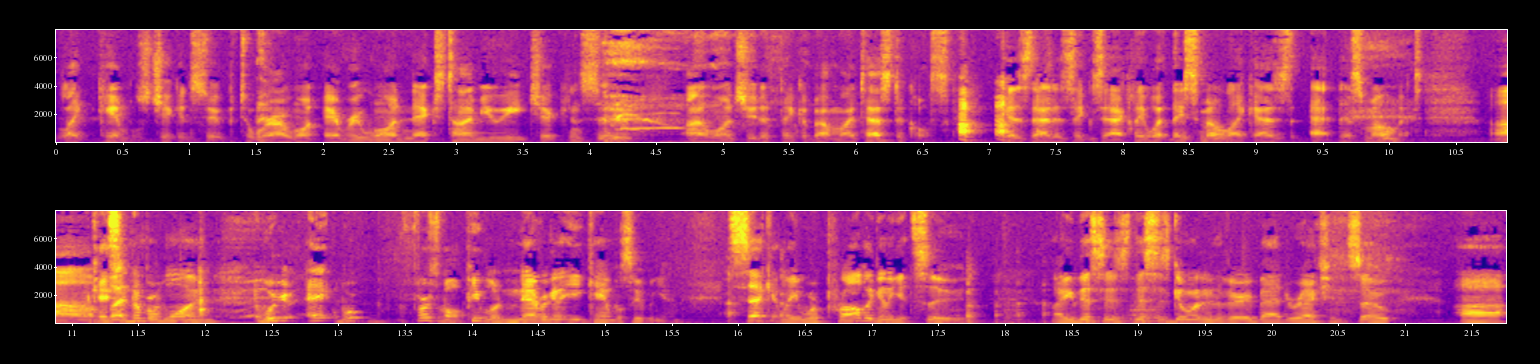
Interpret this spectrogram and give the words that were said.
like Campbell's chicken soup. To where I want everyone next time you eat chicken soup, I want you to think about my testicles because that is exactly what they smell like as at this moment. Um, okay. so number one, we're, eh, we're first of all, people are never going to eat Campbell soup again. Secondly, we're probably going to get sued. Like this is this is going in a very bad direction. So uh,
